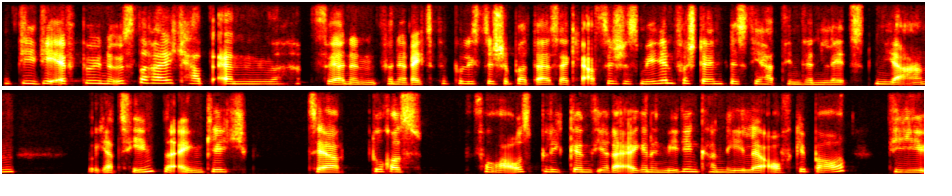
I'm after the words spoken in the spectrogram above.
die, die FPÖ in Österreich hat ein, für, einen, für eine rechtspopulistische Partei sehr klassisches Medienverständnis. Die hat in den letzten Jahren, Jahrzehnten eigentlich, sehr durchaus vorausblickend ihre eigenen Medienkanäle aufgebaut, die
